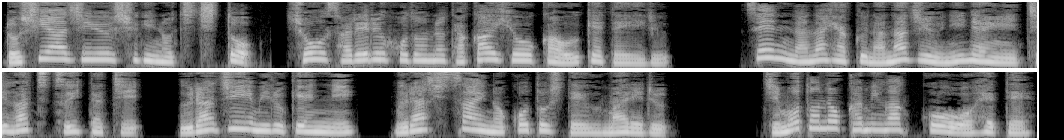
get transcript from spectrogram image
ロシア自由主義の父と称されるほどの高い評価を受けている。1772年1月1日、ウラジーミル県に村司祭の子として生まれる。地元の神学校を経て、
